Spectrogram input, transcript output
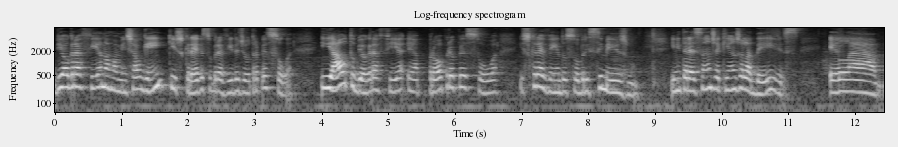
Biografia normalmente é alguém que escreve sobre a vida de outra pessoa. E autobiografia é a própria pessoa escrevendo sobre si mesmo. E o interessante é que Angela Davis, ela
